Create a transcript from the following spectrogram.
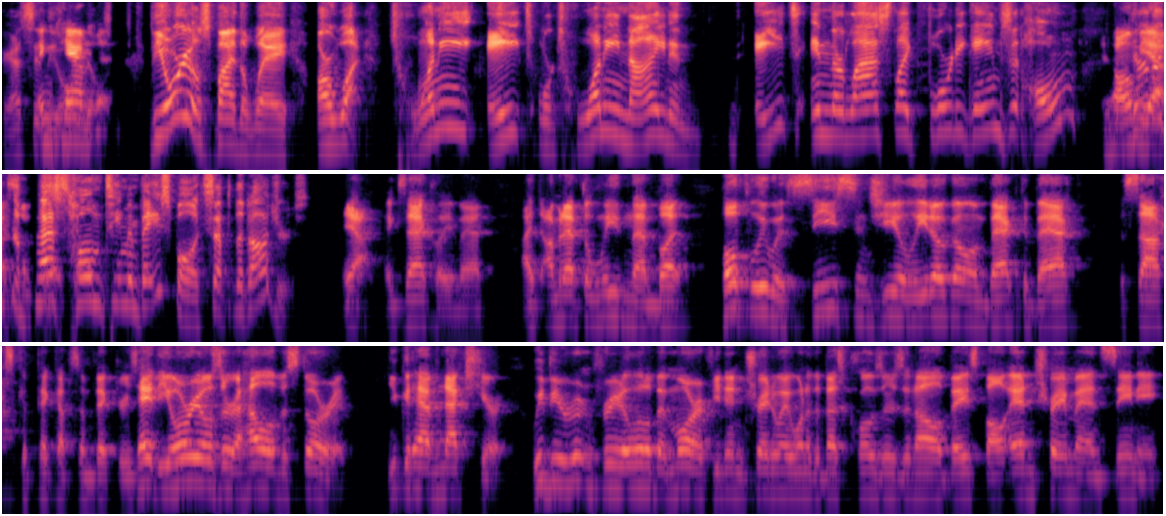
I got to say the Camden. Orioles. The Orioles, by the way, are what 28 or 29 and eight in their last like 40 games at home. At home They're yeah, like the best like home team in baseball, except the Dodgers. Yeah, exactly, man. I, am gonna have to lead in them, but hopefully with Cease and Giolito going back to back, the Sox could pick up some victories. Hey, the Orioles are a hell of a story. You could have next year. We'd be rooting for you a little bit more if you didn't trade away one of the best closers in all of baseball and Trey Mancini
